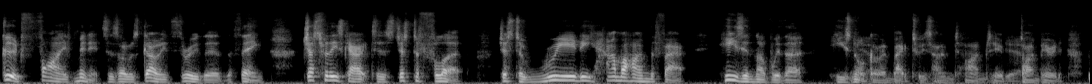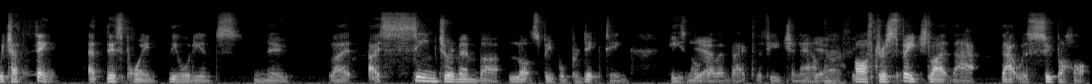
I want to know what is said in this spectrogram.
good five minutes as I was going through the the thing, just for these characters, just to flirt, just to really hammer home the fact he's in love with her. He's not Yeah. going back to his home time Yeah. time period, which I think at this point the audience knew. Like I seem to remember lots of people predicting he's not Yeah. going back to the future now. After a speech like that, that was super hot.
